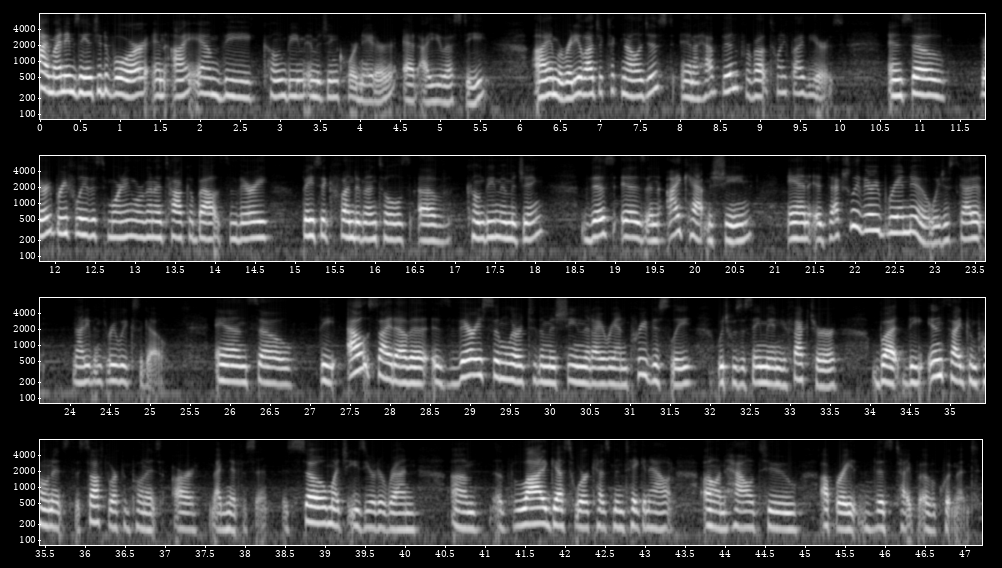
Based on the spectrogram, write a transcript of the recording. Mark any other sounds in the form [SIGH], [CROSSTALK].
Hi, my name is Angie DeVore, and I am the cone beam imaging coordinator at IUSD. I am a radiologic technologist, and I have been for about 25 years. And so, very briefly this morning, we're going to talk about some very basic fundamentals of cone beam imaging. This is an i-CAT machine, and it's actually very brand new. We just got it not even three weeks ago. And so the outside of it is very similar to the machine that I ran previously, which was the same manufacturer, but the inside components, the software components, are magnificent. It's so much easier to run. Um, a lot of guesswork has been taken out on how to operate this type of equipment.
